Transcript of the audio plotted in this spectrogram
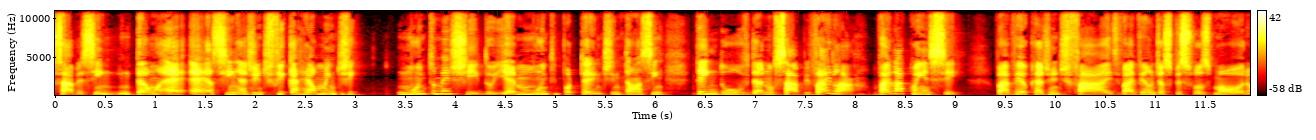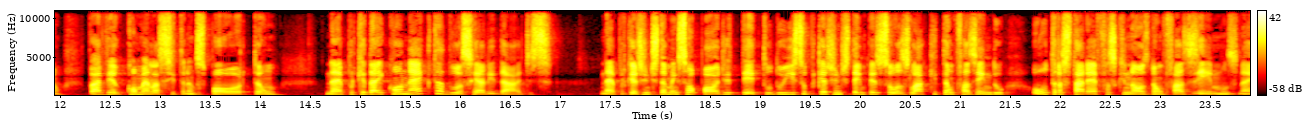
sabe assim? Então é, é assim, a gente fica realmente muito mexido e é muito importante. Então assim, tem dúvida, não sabe, vai lá, vai lá conhecer. Vai ver o que a gente faz, vai ver onde as pessoas moram, vai ver como elas se transportam, né? Porque daí conecta duas realidades. Né? Porque a gente também só pode ter tudo isso porque a gente tem pessoas lá que estão fazendo outras tarefas que nós não fazemos, né?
